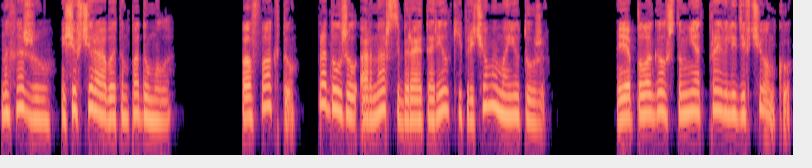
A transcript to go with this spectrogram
Нахожу. Еще вчера об этом подумала. По факту, продолжил Арнар, собирая тарелки, причем и мою тоже. Я полагал, что мне отправили девчонку,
